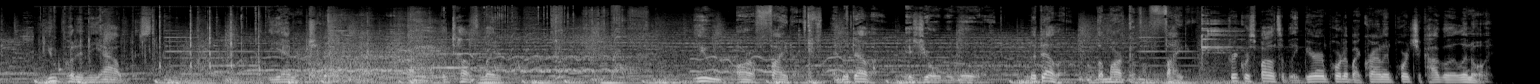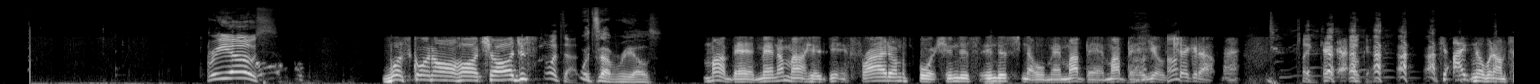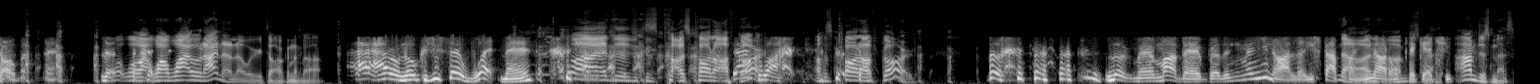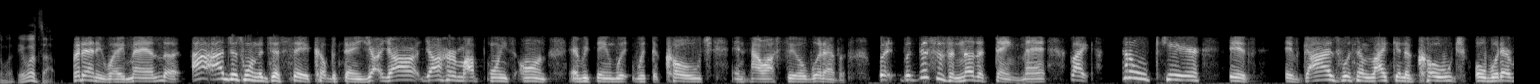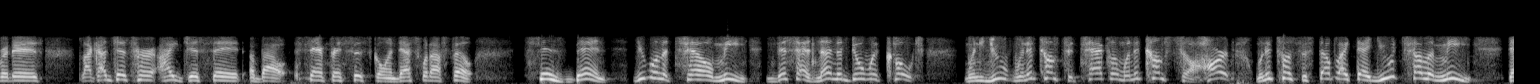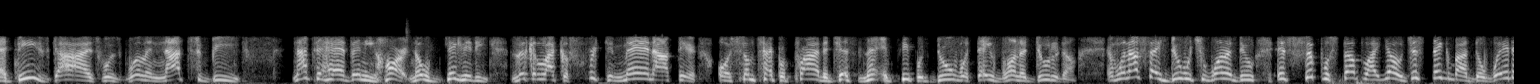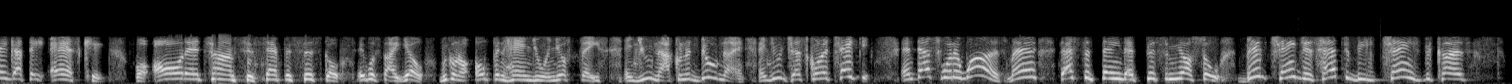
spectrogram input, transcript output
You put in the hours, the energy, the tough labor. You are a fighter, and Modelo is your reward. Modelo, the mark of a fighter. Drink responsibly. Beer imported by Crown Port Chicago, Illinois. Rios. What's going on, Hard Chargers? What's up? What's up, Rios? My bad, man. I'm out here getting fried on the porch in this in this snow, man. My bad, my bad. Uh-huh. Yo, check it out, man. Like, okay. I know what I'm talking about, man. Look, Why, why, why would I not know what you're talking about? I, I don't know because you said what, man. Well, I, I was caught off That's guard. why. I was caught off guard. Look, look, man, my bad, brother. Man, you know I love you. Stop No, playing. You know I no, don't pick at you. I'm just messing with you. What's up? But anyway, man, look, I, I just want to just say a couple things. Y'all, y'all, y'all heard my points on everything with with the coach and how I feel, whatever. But but this is another thing, man. Like I don't care if if guys wasn't liking the coach or whatever it is. Like I just heard, I just said about San Francisco, and that's what I felt. Since then, you're gonna tell me this has nothing to do with coach. When you when it comes to tackling, when it comes to heart, when it comes to stuff like that, you telling me that these guys was willing not to be not to have any heart, no dignity, looking like a freaking man out there or some type of pride of just letting people do what they want to do to them. And when I say do what you want to do, it's simple stuff like, yo, just think about the way they got their ass kicked for all that time since San Francisco. It was like, yo, we're going to open hand you in your face and you're not going to do nothing and you're just going to take it. And that's what it was, man. That's the thing that pissed me off. So big changes had to be changed because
